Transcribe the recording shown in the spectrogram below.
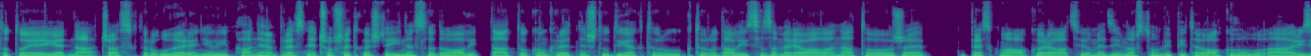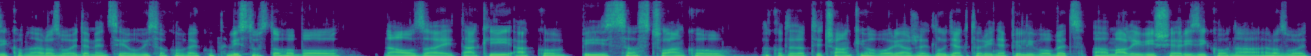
toto je jedna časť, ktorú uverejnili, ale neviem presne, čo všetko ešte iné sledovali. Táto konkrétne štúdia, ktorú, ktorú dali, sa zameriavala na to, že preskúmala koreláciu medzi množstvom vypitého alkoholu a rizikom na rozvoj demencie vo vysokom veku. Výstup z toho bol naozaj taký, ako by sa s článkou ako teda tie články hovoria, že ľudia, ktorí nepili vôbec a mali vyššie riziko na rozvoj,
